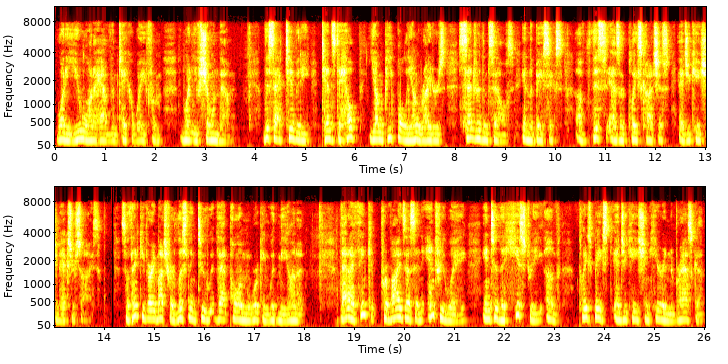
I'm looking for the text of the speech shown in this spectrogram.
What do you want to have them take away from what you've shown them? This activity tends to help young people, young writers, center themselves in the basics of this as a place conscious education exercise. So, thank you very much for listening to that poem and working with me on it. That I think provides us an entryway into the history of place based education here in Nebraska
